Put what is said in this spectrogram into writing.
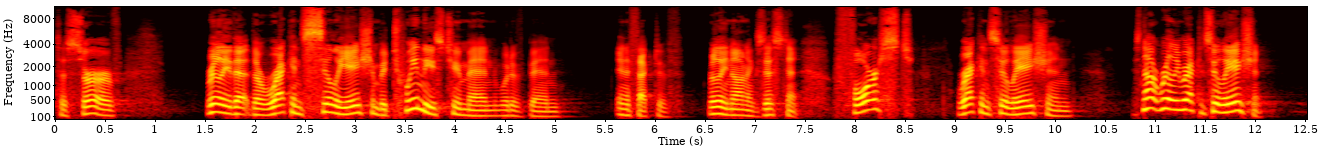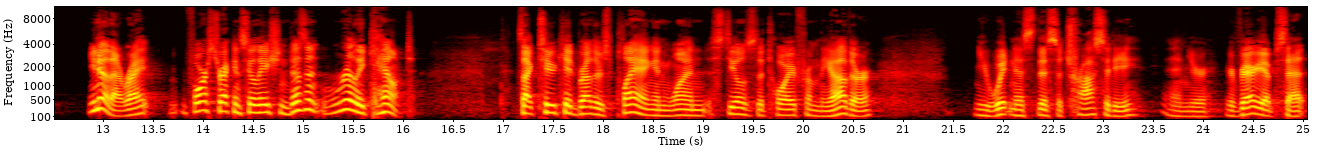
to serve, really the, the reconciliation between these two men would have been ineffective, really non existent. Forced reconciliation is not really reconciliation. You know that, right? Forced reconciliation doesn't really count. It's like two kid brothers playing and one steals the toy from the other. You witness this atrocity and you're, you're very upset.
